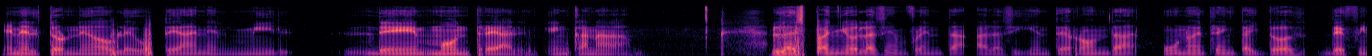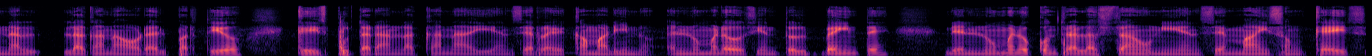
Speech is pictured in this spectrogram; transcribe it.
en el torneo WTA en el 1000 de Montreal, en Canadá. La española se enfrenta a la siguiente ronda 1 de 32 de final la ganadora del partido que disputarán la canadiense Rebeca Marino, el número 220 del número contra la estadounidense Mason Case,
